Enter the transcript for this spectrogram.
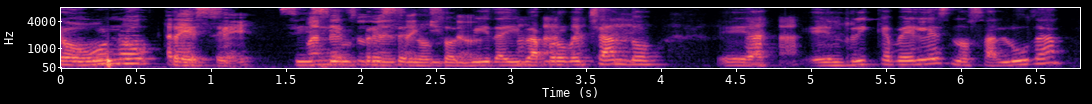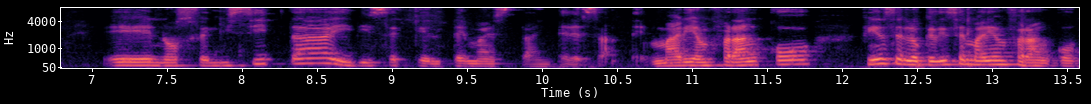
01 13. Sí, Manden siempre se nos olvida. Y va aprovechando, eh, Enrique Vélez nos saluda, eh, nos felicita y dice que el tema está interesante. Marian Franco, fíjense lo que dice Marian Franco.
